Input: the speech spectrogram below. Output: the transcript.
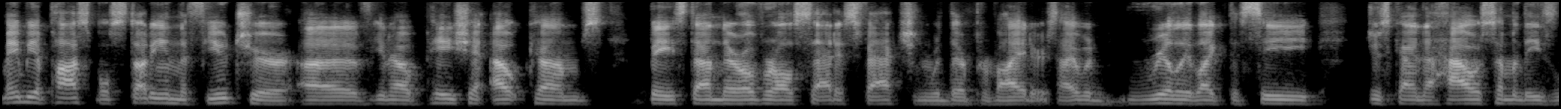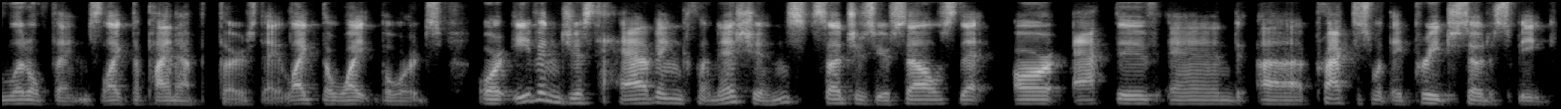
maybe a possible study in the future of, you know, patient outcomes based on their overall satisfaction with their providers. I would really like to see just kind of how some of these little things like the pineapple thursday like the whiteboards or even just having clinicians such as yourselves that are active and uh, practice what they preach so to speak.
